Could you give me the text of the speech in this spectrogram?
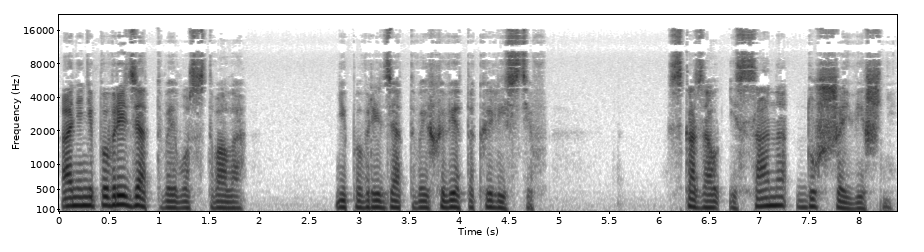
они не повредят твоего ствола, не повредят твоих веток и листьев, — сказал Исана душе вишни.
